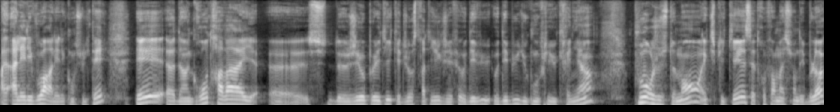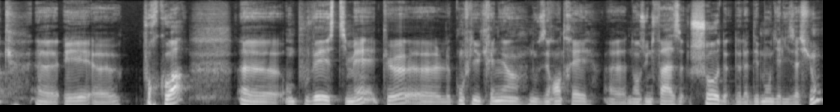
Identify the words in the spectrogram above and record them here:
allez les voir, allez les consulter, et d'un gros travail de géopolitique et de géostratégie que j'ai fait au début, du conflit ukrainien, pour justement expliquer cette reformation des blocs et pourquoi euh, on pouvait estimer que euh, le conflit ukrainien nous est rentré euh, dans une phase chaude de la démondialisation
